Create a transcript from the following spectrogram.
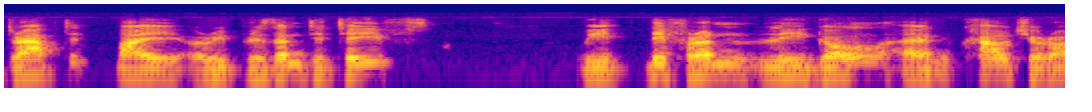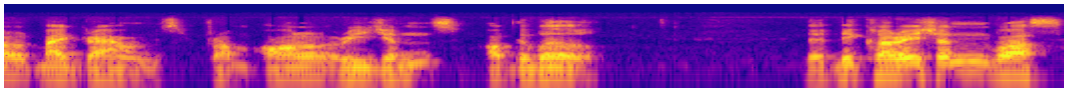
drafted by representatives with different legal and cultural backgrounds from all regions of the world. The declaration was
